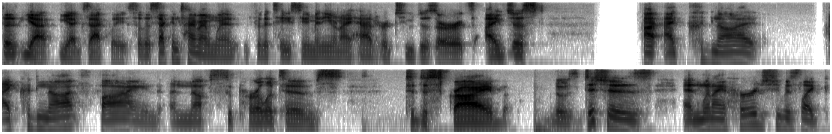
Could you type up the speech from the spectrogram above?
the yeah yeah exactly. So the second time I went for the tasting menu and I had her two desserts, I just I, I could not I could not find enough superlatives to describe those dishes. And when I heard she was like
